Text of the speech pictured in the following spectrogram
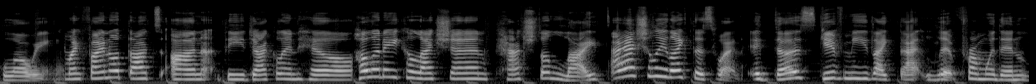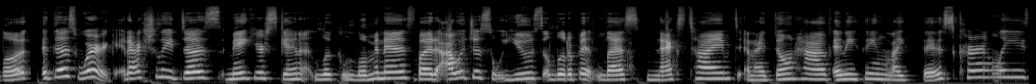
glowing. My final thoughts on the Jaclyn Hill holiday collection, Catch the Light. I actually like this one. It does give me like that lip from within look. It does work. It actually does make your skin look luminous, but I would just use a little bit less next time. And I don't have anything like this currently.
